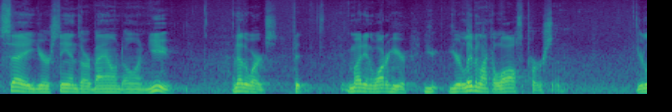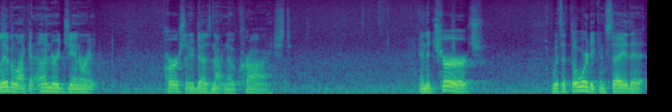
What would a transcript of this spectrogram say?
say your sins are bound on you. In other words, if it's muddy in the water here, you're living like a lost person. You're living like an unregenerate person who does not know Christ. And the church, with authority, can say that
